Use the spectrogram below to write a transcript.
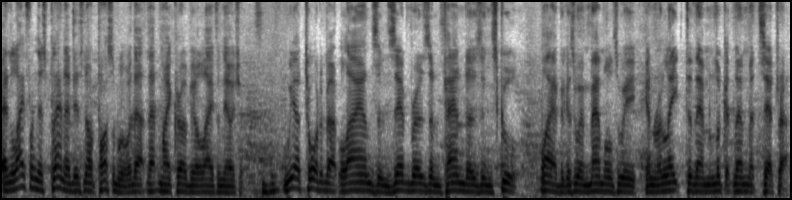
and life on this planet is not possible without that microbial life in the ocean. We are taught about lions and zebras and pandas in school. Why? Because we're mammals, we can relate to them, look at them, etc.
